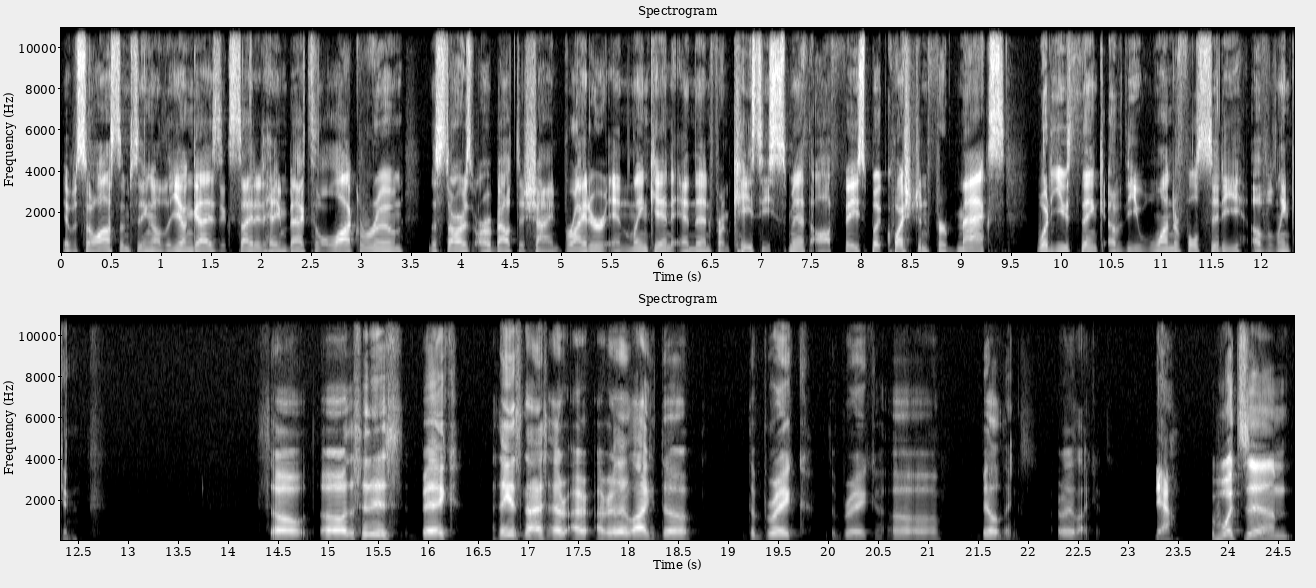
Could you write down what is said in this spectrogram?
It was so awesome seeing all the young guys excited heading back to the locker room. The Stars are about to shine brighter in Lincoln. And then from Casey Smith off Facebook, question for Max: What do you think of the wonderful city of Lincoln? So uh, the city is big. I think it's nice. I, I, I really like the the brick the brick uh, buildings. I really like it. Yeah. What's um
